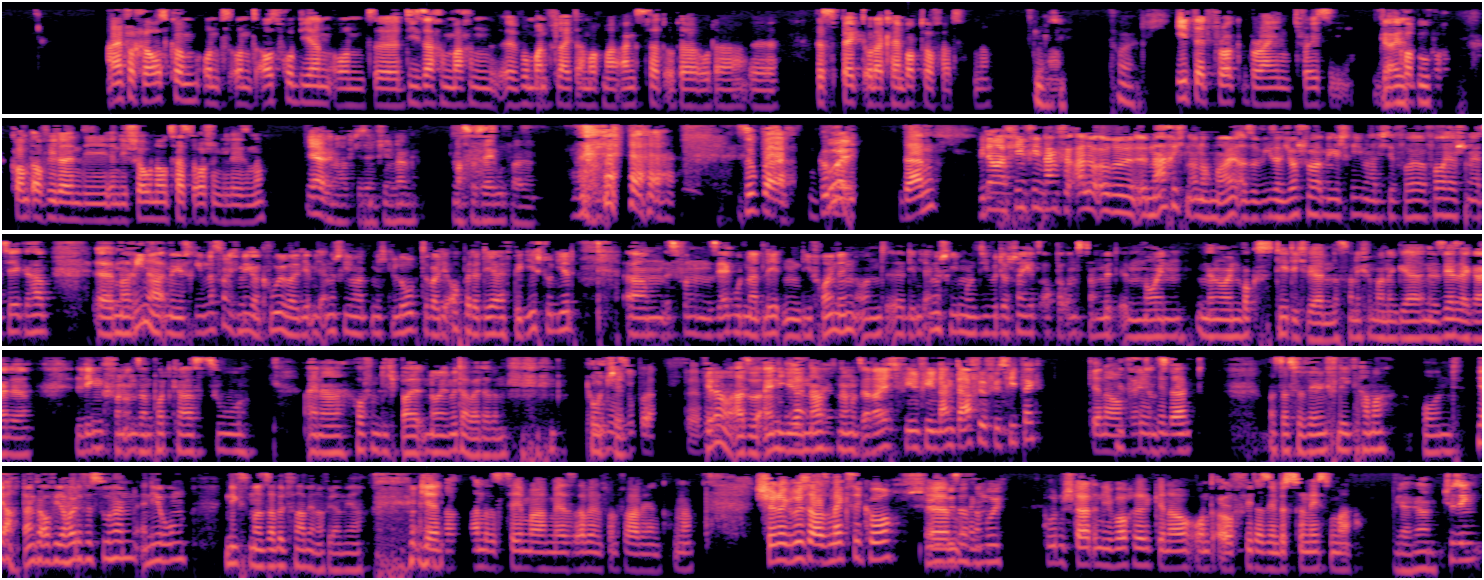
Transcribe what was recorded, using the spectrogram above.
einfach rauskommen und, und ausprobieren und äh, die Sachen machen, äh, wo man vielleicht auch mal Angst hat oder, oder äh, Respekt oder keinen Bock drauf hat. Ne? Genau. Toll. Eat That Frog, Brian Tracy. Geiles kommt Buch. Auch, kommt auch wieder in die, in die Show Notes, hast du auch schon gelesen, ne? Ja, genau, hab ich gesehen. Vielen Dank. Machst du sehr gut, Fabian. Super. Gut. Cool. Dann wieder mal vielen, vielen Dank für alle eure äh, Nachrichten auch nochmal. Also wie gesagt, Joshua hat mir geschrieben, hatte ich dir vorher, vorher schon erzählt gehabt. Äh, Marina hat mir geschrieben, das fand ich mega cool, weil die hat mich angeschrieben, hat mich gelobt, weil die auch bei der DRFBG studiert. Ähm, ist von einem sehr guten Athleten die Freundin und äh, die hat mich angeschrieben und sie wird wahrscheinlich jetzt auch bei uns dann mit im neuen, in der neuen Box tätig werden. Das fand ich schon mal eine, eine sehr, sehr geile Link von unserem Podcast zu einer hoffentlich bald neuen Mitarbeiterin. Coaching. Super. Perfekt. Genau, also einige ja. Nachrichten haben uns erreicht. Vielen, vielen Dank dafür fürs Feedback. Genau, vielen, vielen Dank. Was das für Wellen schlägt, Hammer. Und ja, danke auch wieder heute fürs Zuhören. Ernährung. Nächstes Mal sabbelt Fabian auch wieder mehr. genau, anderes Thema, mehr Sabbeln von Fabian. Ne? Schöne Grüße aus Mexiko. Schöne ähm, Grüße aus Hamburg. Guten Start in die Woche, genau, und auf Wiedersehen bis zum nächsten Mal. Wiederhören. Tschüssing.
